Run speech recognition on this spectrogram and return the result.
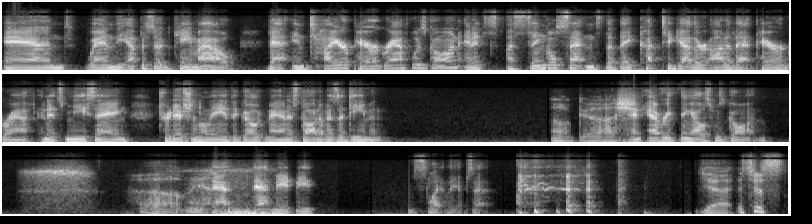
And when the episode came out, that entire paragraph was gone and it's a single sentence that they cut together out of that paragraph and it's me saying traditionally the goat man is thought of as a demon. Oh gosh. And everything else was gone. Oh man. That that made me slightly upset yeah it's just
